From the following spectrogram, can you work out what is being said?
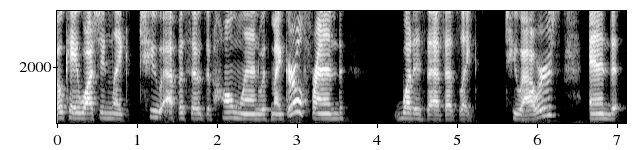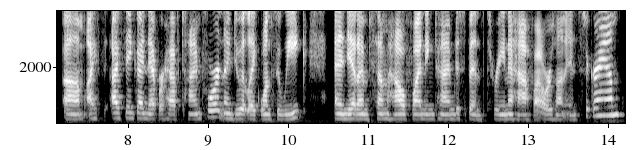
okay, watching like two episodes of Homeland with my girlfriend what is that? That's like two hours. And um, I, th- I think I never have time for it. And I do it like once a week. And yet I'm somehow finding time to spend three and a half hours on Instagram.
